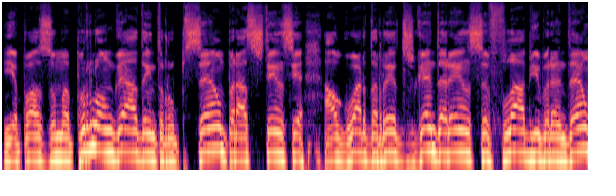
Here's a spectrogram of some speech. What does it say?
e após uma prolongada interrupção para assistência ao guarda-redes gandarense Flávio Brandão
